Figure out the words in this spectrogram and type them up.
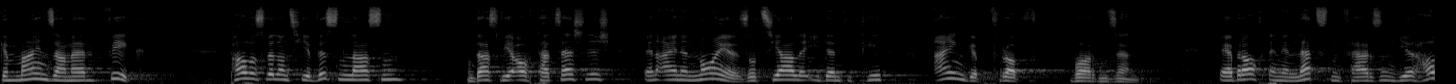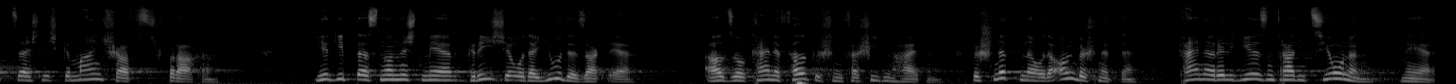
gemeinsamer Weg. Paulus will uns hier wissen lassen, dass wir auch tatsächlich in eine neue soziale Identität eingepfropft worden sind. Er braucht in den letzten Versen hier hauptsächlich Gemeinschaftssprache. Hier gibt es nun nicht mehr Grieche oder Jude, sagt er, also keine völkischen Verschiedenheiten, beschnittene oder unbeschnittene, keine religiösen Traditionen mehr,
